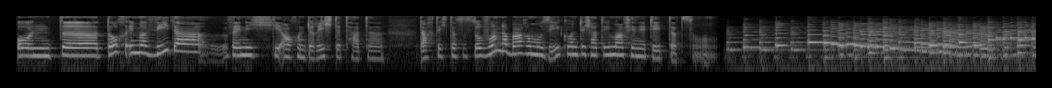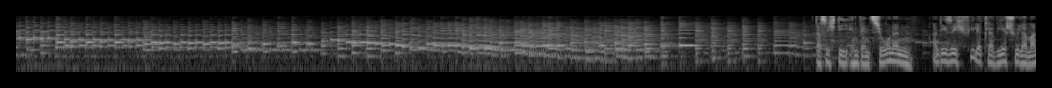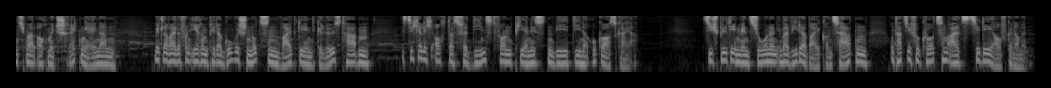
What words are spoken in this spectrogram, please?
und äh, doch immer wieder, wenn ich die auch unterrichtet hatte, dachte ich, das ist so wunderbare Musik und ich hatte immer Affinität dazu. Dass sich die Inventionen an die sich viele Klavierschüler manchmal auch mit Schrecken erinnern, mittlerweile von ihrem pädagogischen Nutzen weitgehend gelöst haben, ist sicherlich auch das Verdienst von Pianisten wie Dina Ogorskaya. Sie spielt die Inventionen immer wieder bei Konzerten und hat sie vor kurzem als CD aufgenommen.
